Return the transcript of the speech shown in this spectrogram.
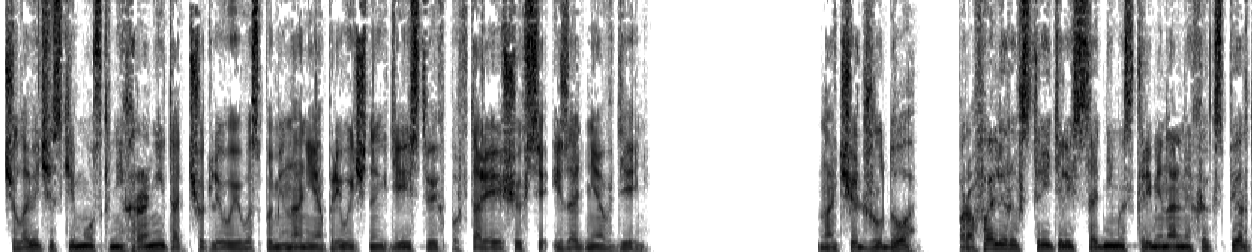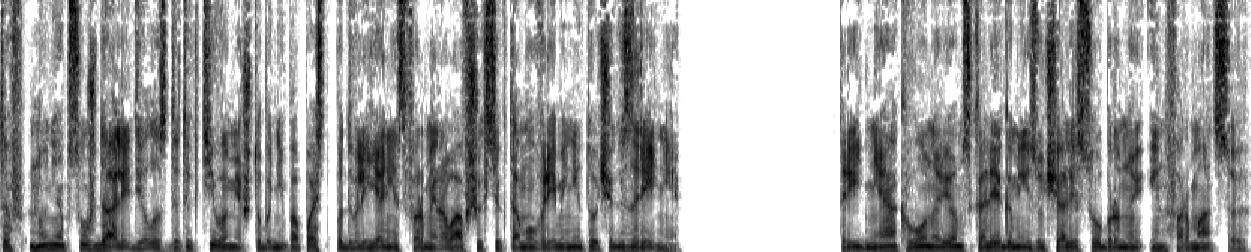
Человеческий мозг не хранит отчетливые воспоминания о привычных действиях, повторяющихся изо дня в день. На Чеджудо профайлеры встретились с одним из криминальных экспертов, но не обсуждали дело с детективами, чтобы не попасть под влияние сформировавшихся к тому времени точек зрения. Три дня Квон и Рен с коллегами изучали собранную информацию.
